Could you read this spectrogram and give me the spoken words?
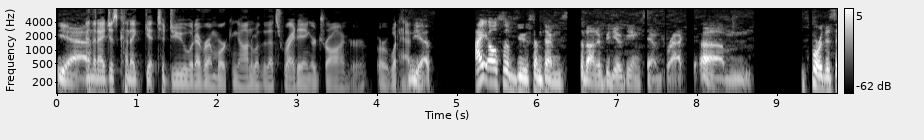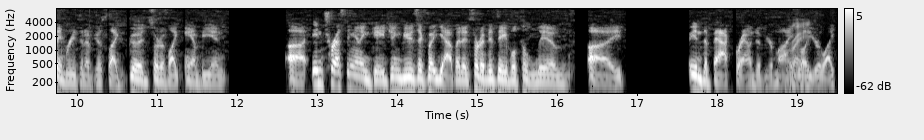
Yeah. and then I just kind of get to do whatever I'm working on, whether that's writing or drawing or or what have you. Yes. I also do sometimes put on a video game soundtrack um, for the same reason of just like good sort of like ambient uh, interesting and engaging music. But yeah, but it sort of is able to live uh, in the background of your mind while you're like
